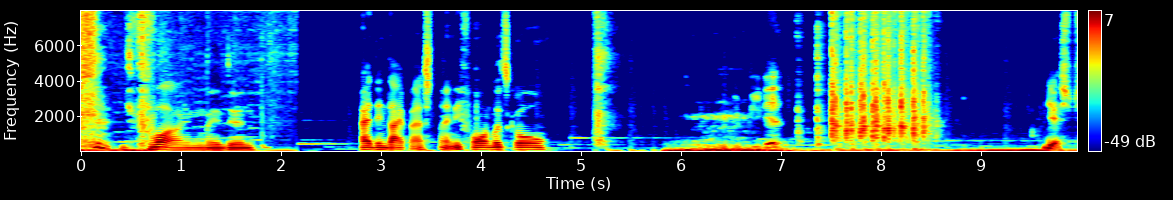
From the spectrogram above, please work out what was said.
Finally, dude. I didn't die past 94. Let's go. You beat it? Yes.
